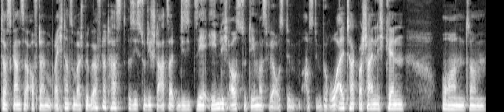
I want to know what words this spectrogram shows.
das Ganze auf deinem Rechner zum Beispiel geöffnet hast, siehst du die Startseite, die sieht sehr ähnlich aus zu dem, was wir aus dem, aus dem Büroalltag wahrscheinlich kennen. Und ähm,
